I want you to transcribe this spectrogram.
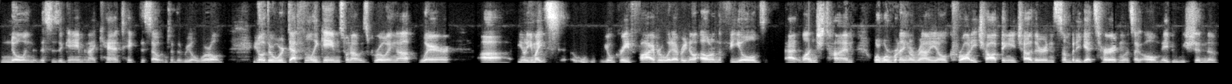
knowing that this is a game and I can't take this out into the real world. You know, there were definitely games when I was growing up where uh, you know, you might, you know, grade five or whatever, you know, out on the field at lunchtime where we're running around, you know, karate chopping each other and somebody gets hurt and it's like, oh, maybe we shouldn't have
